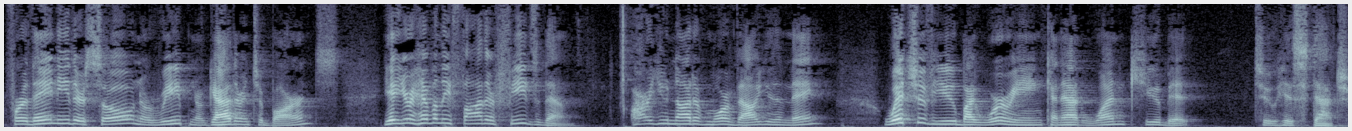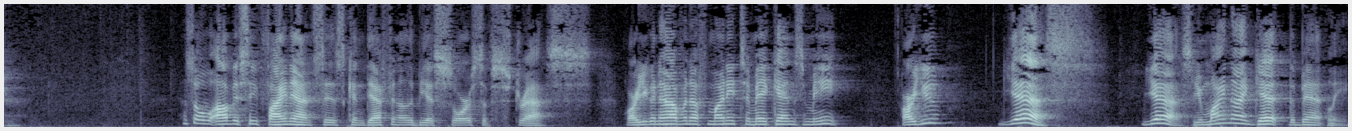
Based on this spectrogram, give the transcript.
for they neither sow nor reap nor gather into barns, yet your heavenly Father feeds them. Are you not of more value than they? Which of you, by worrying, can add one cubit to his stature? And so, obviously, finances can definitely be a source of stress. Are you going to have enough money to make ends meet? Are you? Yes. Yes. You might not get the Bentley.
